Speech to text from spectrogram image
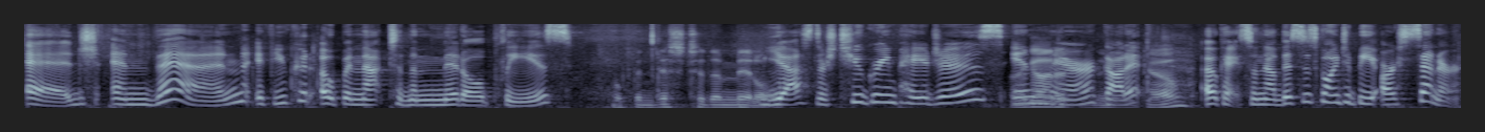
edge. And then if you could open that to the middle, please. Open this to the middle. Yes, there's two green pages I in got it. there. There got we it. go. Okay, so now this is going to be our center.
